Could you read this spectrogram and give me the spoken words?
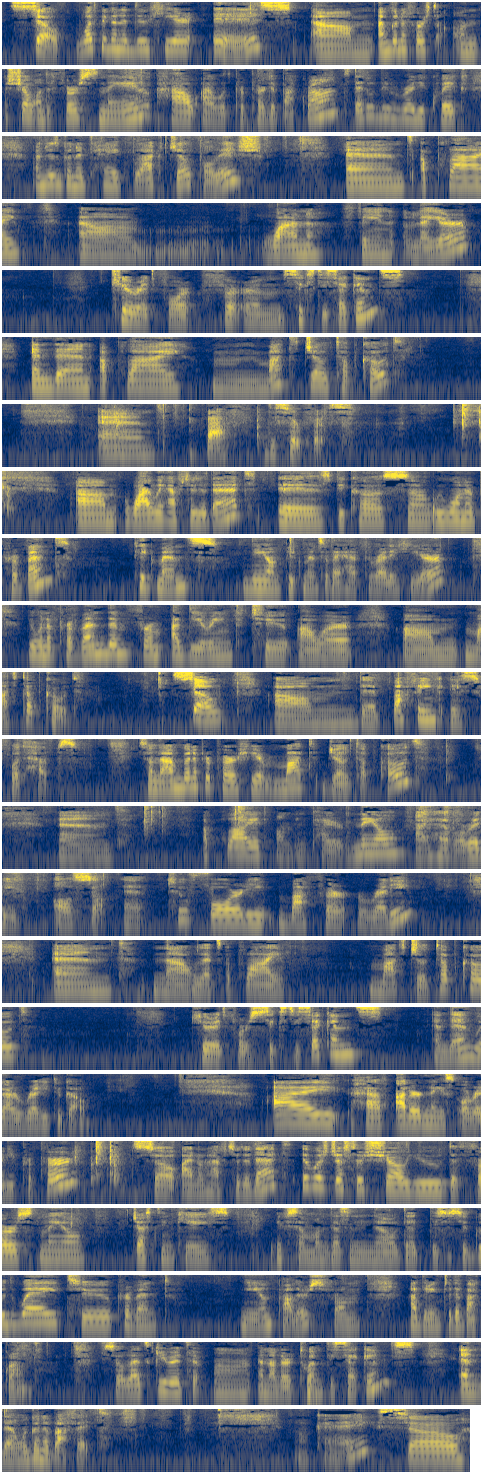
So what we're gonna do here is um, I'm gonna first on show on the first nail how I would prepare the background. That would be really quick. I'm just gonna take black gel polish and apply um, one thin layer cure it for, for um, 60 seconds and then apply um, matte gel top coat and buff the surface. Um, why we have to do that is because uh, we want to prevent pigments, neon pigments that I have already here. We want to prevent them from adhering to our um, matte top coat. So um, the buffing is what helps. So now I'm going to prepare here matte gel top coat and apply it on entire nail. I have already also a 240 buffer ready. And now let's apply matte gel top coat, cure it for 60 seconds, and then we are ready to go. I have other nails already prepared, so I don't have to do that. It was just to show you the first nail, just in case if someone doesn't know that this is a good way to prevent neon powders from adhering to the background. So let's give it um, another 20 seconds and then we're gonna buff it. Okay, so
